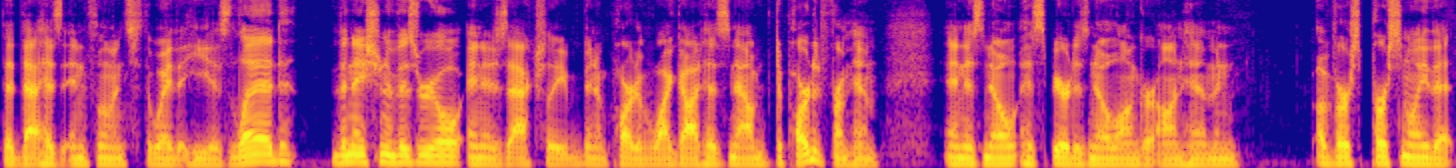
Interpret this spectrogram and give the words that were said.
that that has influenced the way that he has led the nation of Israel and has actually been a part of why God has now departed from him and is no his spirit is no longer on him and a verse personally that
